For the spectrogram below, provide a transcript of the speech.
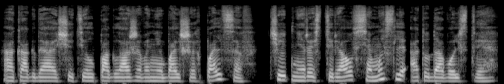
а когда ощутил поглаживание больших пальцев, чуть не растерял все мысли от удовольствия.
